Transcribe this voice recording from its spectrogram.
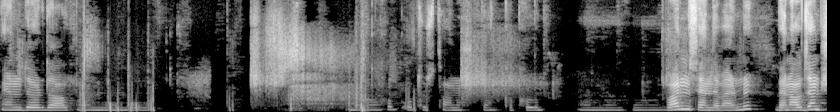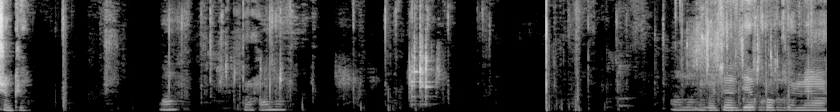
M4 al. Hop 30 tane şuradan kapalım. Var mı sende mermi? Ben alacağım çünkü. Al. Al. Al. al. Bakacağız diye korkuyorum ya.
